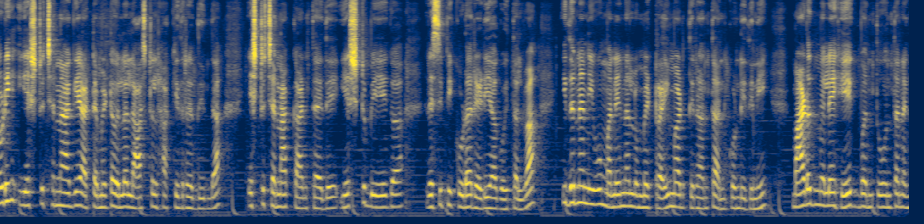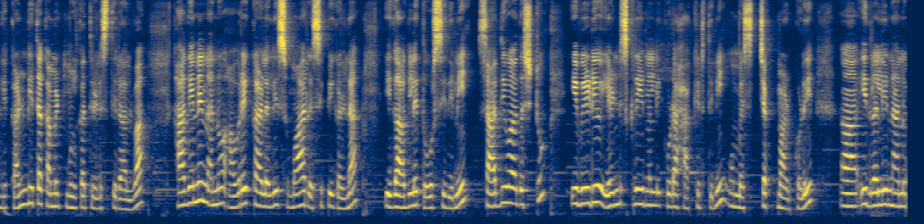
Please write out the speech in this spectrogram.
ನೋಡಿ ಎಷ್ಟು ಚೆನ್ನಾಗಿ ಆ ಟೊಮೆಟೊ ಎಲ್ಲ ಲಾಸ್ಟಲ್ಲಿ ಹಾಕಿದ್ರದಿಂದ ಎಷ್ಟು ಚೆನ್ನಾಗಿ ಕಾಣ್ತಾ ಇದೆ, ಎಷ್ಟು ಬೇಗ ರೆಸಿಪಿ ಕೂಡ ರೆಡಿ ಆಗೋಯ್ತಲ್ವಾ? ಇದನ್ನು ನೀವು ಮನೆಯಲ್ಲೊಮ್ಮೆ ಟ್ರೈ ಮಾಡ್ತೀರಾ ಅಂತ ಅಂದ್ಕೊಂಡಿದ್ದೀನಿ ಮಾಡಿದ್ಮೇಲೆ ಹೇಗೆ ಬಂತು ಅಂತ ನನಗೆ ಖಂಡಿತ ಕಮೆಂಟ್ ಮೂಲಕ ತಿಳಿಸ್ತೀರಾ ಅಲ್ವಾ? ಹಾಗೆಯೇ ನಾನು ಅವರೆಕಾಳಲ್ಲಿ ಸುಮಾರು ರೆಸಿಪಿಗಳನ್ನ ಈಗಾಗಲೇ ತೋರಿಸಿದ್ದೀನಿ ಸಾಧ್ಯವಾದಷ್ಟು ಈ ವಿಡಿಯೋ ಎಂಡ್ ಸ್ಕ್ರೀನಲ್ಲಿ ಕೂಡ ಹಾಕಿರ್ತೀನಿ. ಒಮ್ಮೆ ಚೆಕ್ ಮಾಡ್ಕೊಳ್ಳಿ. ಇದರಲ್ಲಿ ನಾನು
